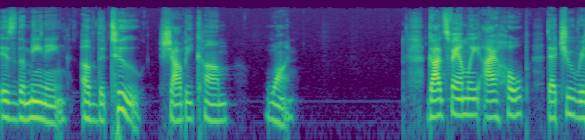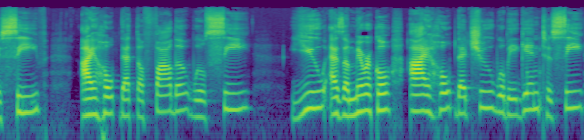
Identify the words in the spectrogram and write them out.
is the meaning of the two shall become one. God's family, I hope that you receive. I hope that the Father will see you as a miracle. I hope that you will begin to see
